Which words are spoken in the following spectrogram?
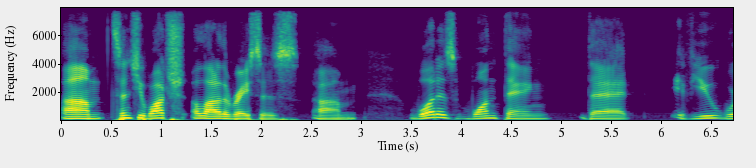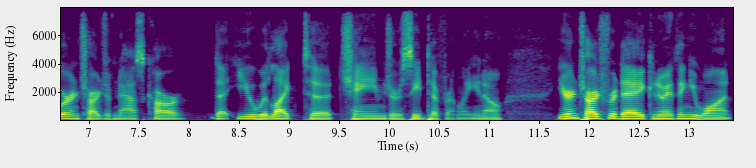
um, since you watch a lot of the races, um, what is one thing that if you were in charge of NASCAR that you would like to change or see differently? You know, you're in charge for a day, you can do anything you want.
